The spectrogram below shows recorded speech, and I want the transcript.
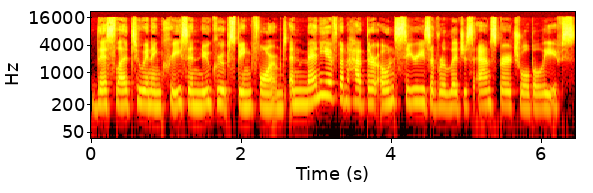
This led to an increase in new groups being formed, and many of them had their own series of religious and spiritual beliefs.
